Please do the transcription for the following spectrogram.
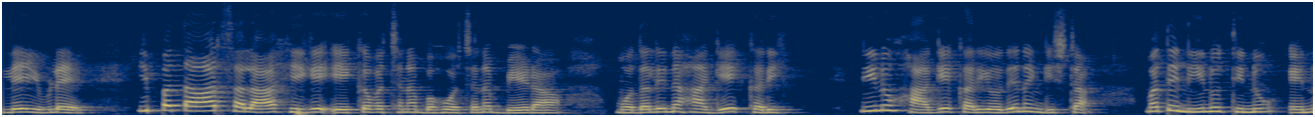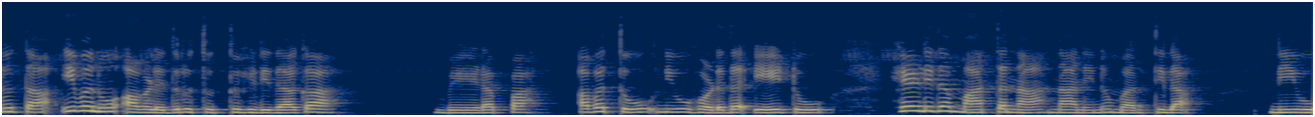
ಲೇ ಇವಳೆ, ಇಪ್ಪತ್ತಾರು ಸಲ ಹೀಗೆ ಏಕವಚನ ಬಹುವಚನ ಬೇಡ, ಮೊದಲಿನ ಹಾಗೆ ಕರಿ, ನೀನು ಹಾಗೆ ಕರೆಯೋದೇ ನನಗಿಷ್ಟ ಮತ್ತು ನೀನು ತಿನ್ನು ಎನ್ನುತ್ತಾ ಇವನು ಅವಳೆದುರು ತುತ್ತು ಹಿಡಿದಾಗ, ಬೇಡಪ್ಪ. ಅವತ್ತು ನೀವು ಹೊಡೆದ ಏಟು, ಹೇಳಿದ ಮಾತನ್ನು ನಾನೇನು ಮರ್ತಿಲ್ಲ. ನೀವು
